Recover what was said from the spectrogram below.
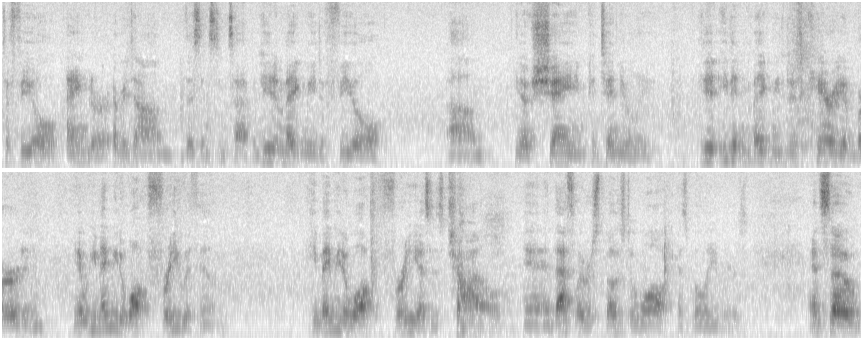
to feel anger every time this instance happened. He didn't make me to feel, um, you know, shame continually. He, he didn't make me to just carry a burden. You know, He made me to walk free with Him. He made me to walk free as His child, and that's the way we're supposed to walk as believers. And so,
